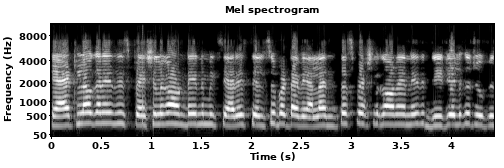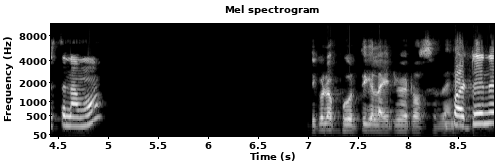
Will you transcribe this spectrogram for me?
కేటలాగ్ అనేది స్పెషల్గా ఉంటాయని మీకు శారీస్ తెలుసు బట్ అవి ఎలా ఎంత స్పెషల్గా ఉన్నాయి అనేది డీటెయిల్గా చూపిస్తున్నాము. ఇది కూడా పూర్తిగా లైట్ వెయిట్ వస్తుంది పట్టు అయినా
